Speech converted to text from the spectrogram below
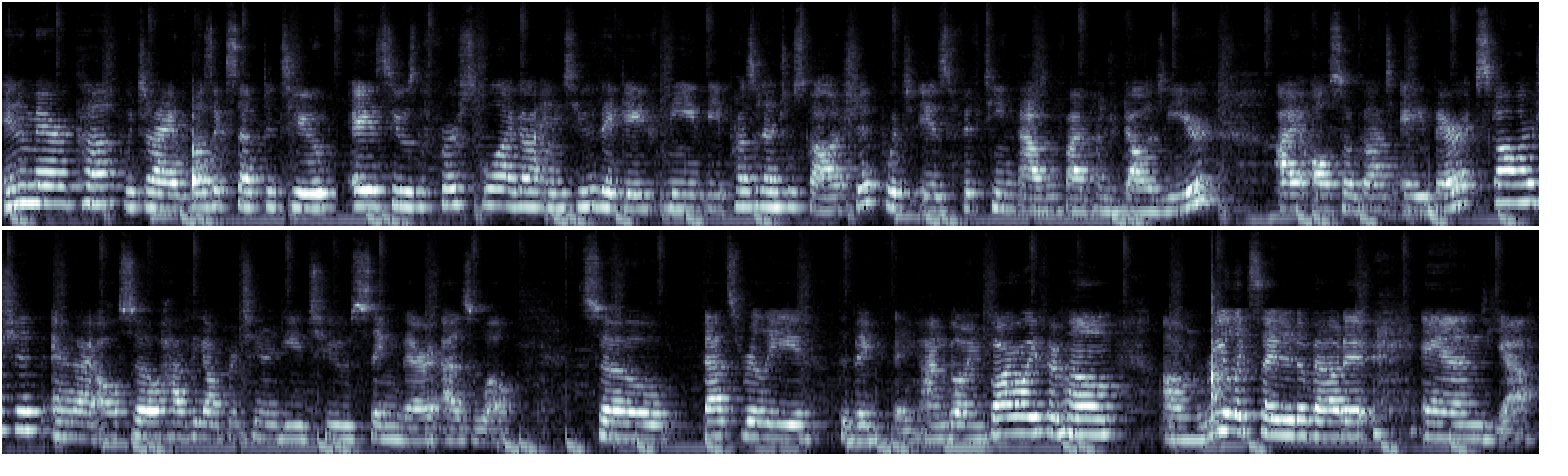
in America, which I was accepted to. ASU was the first school I got into. They gave me the Presidential Scholarship, which is $15,500 a year. I also got a Barrett Scholarship, and I also have the opportunity to sing there as well. So that's really the big thing. I'm going far away from home. I'm real excited about it, and yeah.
